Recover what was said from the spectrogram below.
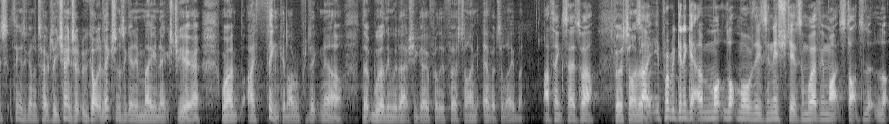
things are going to totally change. We've got elections again in May next year, where I, I think, and I would predict now, that Worthing would actually go for the first time ever to Labour. I think so as well. First time So ever. you're probably going to get a mo- lot more of these initiatives, and Worthing might start to look lo-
